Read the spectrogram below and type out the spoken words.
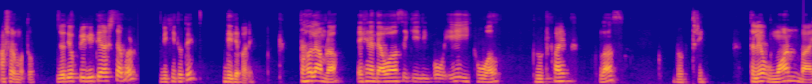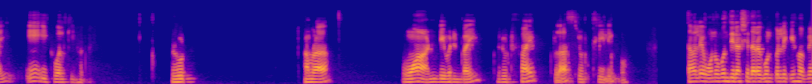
আসার মতো, যদিও প্রিলিতে আসছে, আবার লিখিততে দিতে পারে। তাহলে আমরা এখানে দেওয়া আছে কি লিখব? A equal root five plus root three তাহলে ওয়ান বাই এ ইকুয়াল কি হবে? রুট আমরা one divided by root five plus root three লিখব। তাহলে অনুবন্ধী রাশি দ্বারা গুণ করলে কি হবে?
